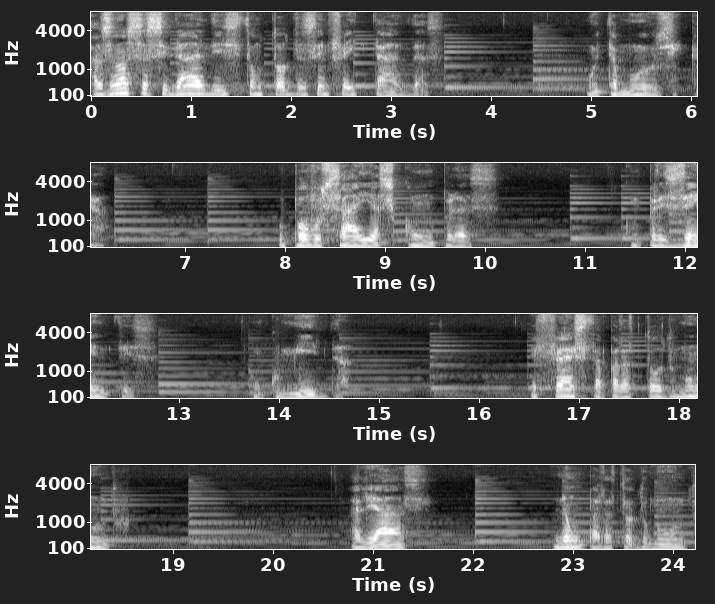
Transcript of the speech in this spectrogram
As nossas cidades estão todas enfeitadas, muita música. O povo sai às compras com presentes, com comida. É festa para todo mundo. Aliás, não para todo mundo,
